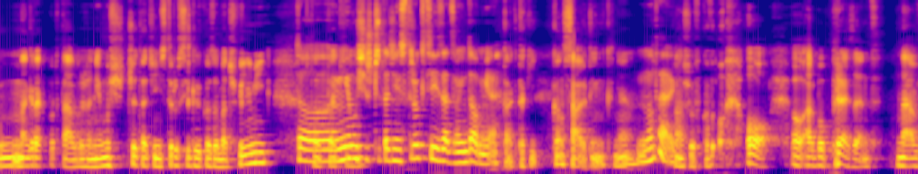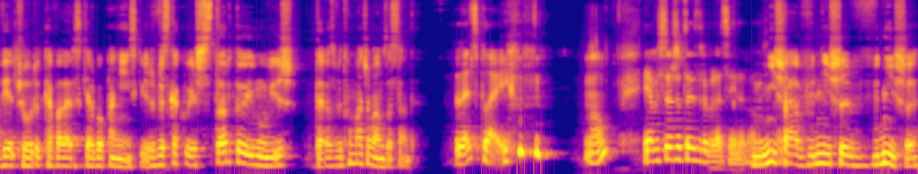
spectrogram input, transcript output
na grach portalu, że nie musisz czytać instrukcji, tylko zobacz filmik. To, to taki... nie musisz czytać instrukcji i zadzwoń do mnie. Tak, taki consulting, nie? No tak. Planszówkowy. O, o, o albo prezent na wieczór kawalerski albo panieński. Wiesz, wyskakujesz z tortu i mówisz, teraz wytłumaczę wam zasady. Let's play. No, ja myślę, że to jest rewelacyjne. Nisza w niszy w niszy.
